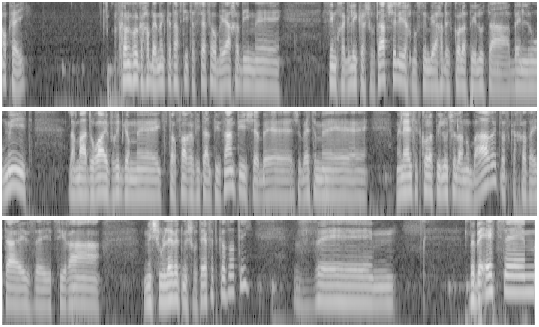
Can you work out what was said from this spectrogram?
אוקיי. Okay. אז קודם כל ככה באמת כתבתי את הספר ביחד עם uh, שמחה גליק, השותף שלי, אנחנו עושים ביחד את כל הפעילות הבינלאומית. למהדורה העברית גם uh, הצטרפה רויטל פיזנטי, שב, שבעצם uh, מנהלת את כל הפעילות שלנו בארץ, אז ככה זו הייתה איזו יצירה משולבת, משותפת כזאתי. ו... ובעצם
